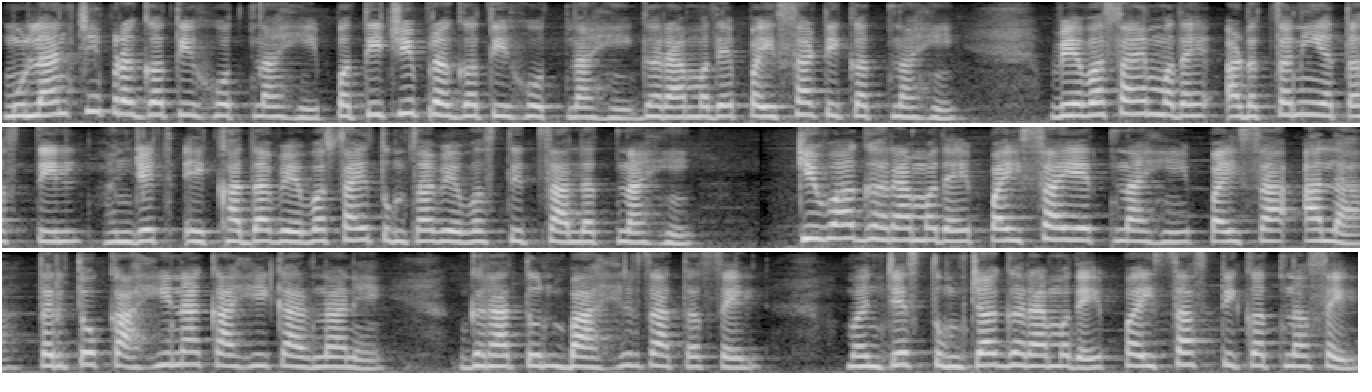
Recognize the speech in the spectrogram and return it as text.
मुलांची प्रगती होत नाही पतीची प्रगती होत नाही घरामध्ये पैसा टिकत नाही व्यवसायामध्ये अडचणी येत असतील म्हणजेच एखादा व्यवसाय तुमचा व्यवस्थित चालत नाही किंवा घरामध्ये पैसा येत नाही पैसा आला तरी तो काही ना काही कारणाने घरातून बाहेर जात असेल म्हणजेच तुमच्या घरामध्ये पैसाच टिकत नसेल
